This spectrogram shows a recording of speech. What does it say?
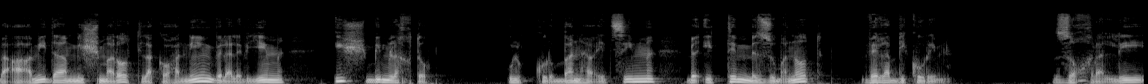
ואעמידה משמרות לכהנים וללוויים, איש במלאכתו, ולקורבן העצים בעתים מזומנות ולביקורים. זוכרה לי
